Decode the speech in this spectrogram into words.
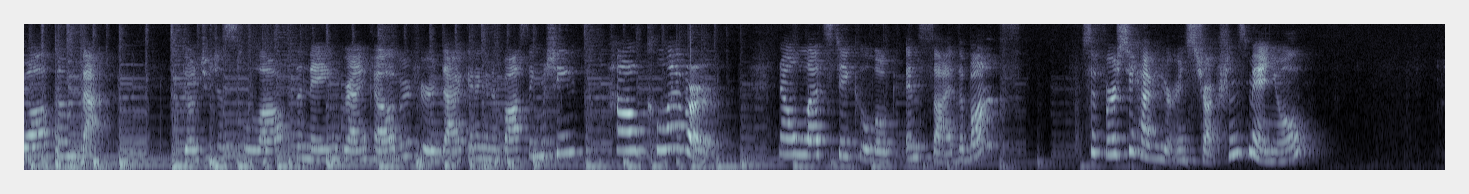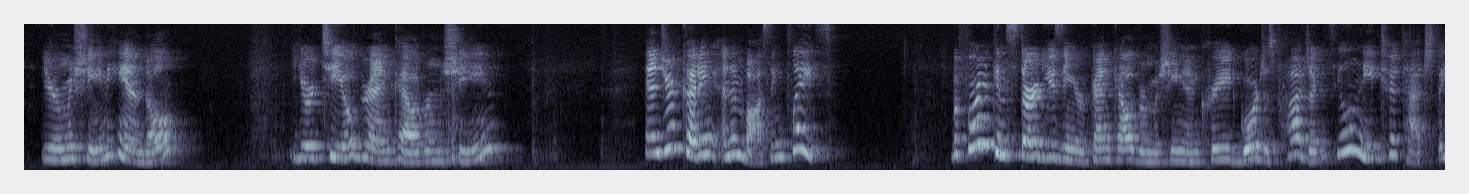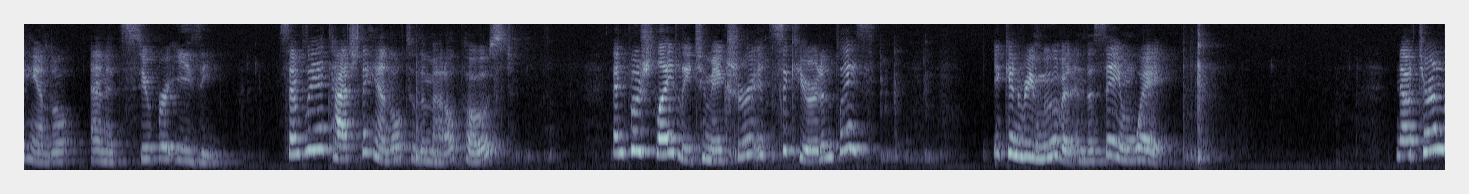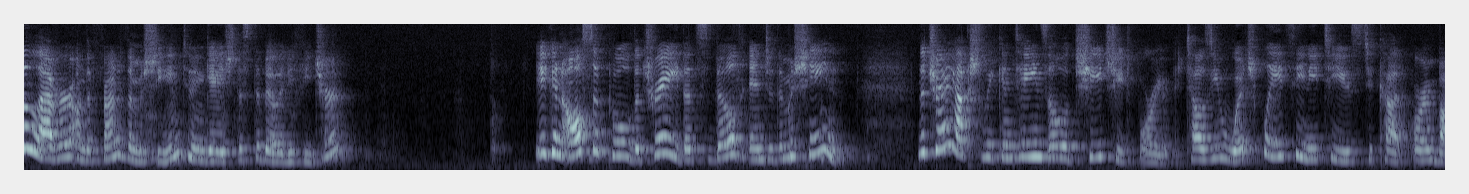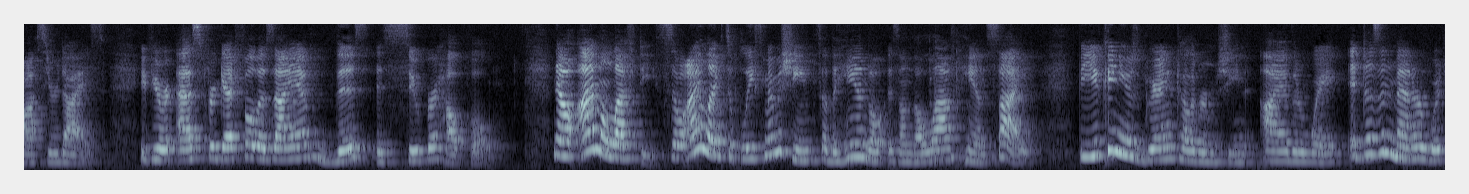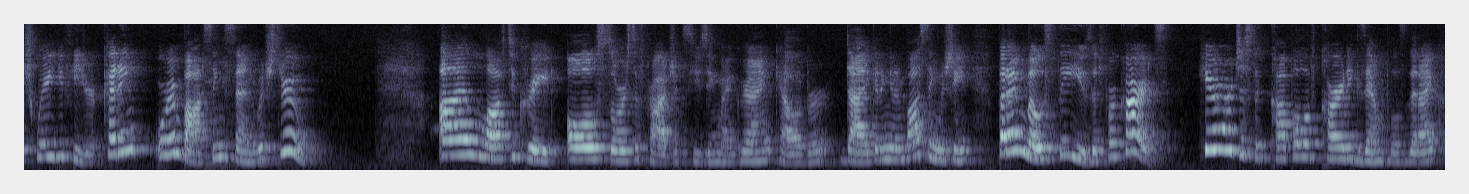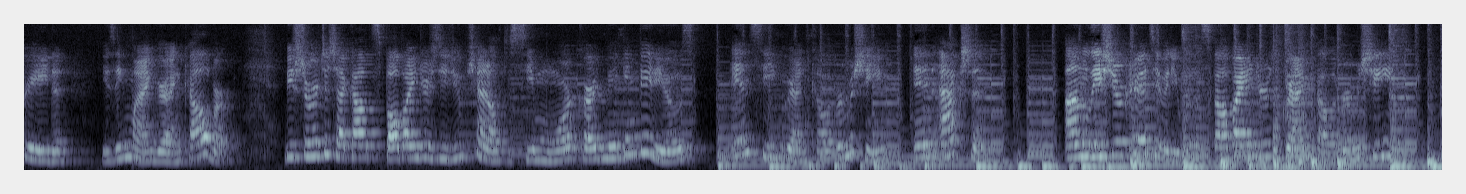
welcome back. Don't you just love the name Grand Calibur for your die cutting and embossing machine? How clever! Now let's take a look inside the box. So first you have your instructions manual, your machine handle, your Teal Grand Calibur machine, and your cutting and embossing plates. Before you can start using your Grand Calibur machine and create gorgeous projects, you'll need to attach the handle and it's super easy. Simply attach the handle to the metal post and push lightly to make sure it's secured in place. You can remove it in the same way. Now turn the lever on the front of the machine to engage the stability feature. You can also pull the tray that's built into the machine. The tray actually contains a little cheat sheet for you. It tells you which plates you need to use to cut or emboss your dies. If you're as forgetful as I am, this is super helpful. Now I'm a lefty, so I like to place my machine so the handle is on the left hand side. But you can use Grand Calibur machine either way. It doesn't matter which way you feed your cutting or embossing sandwich through. I love to create all sorts of projects using my Grand Calibur die cutting and embossing machine, but I mostly use it for cards. Here are just a couple of card examples that I created using my Grand Calibur. Be sure to check out Spellbinder's YouTube channel to see more card making videos and see Grand Calibur machine in action. Unleash your creativity with the Spellbinder's Grand Calibur machine.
